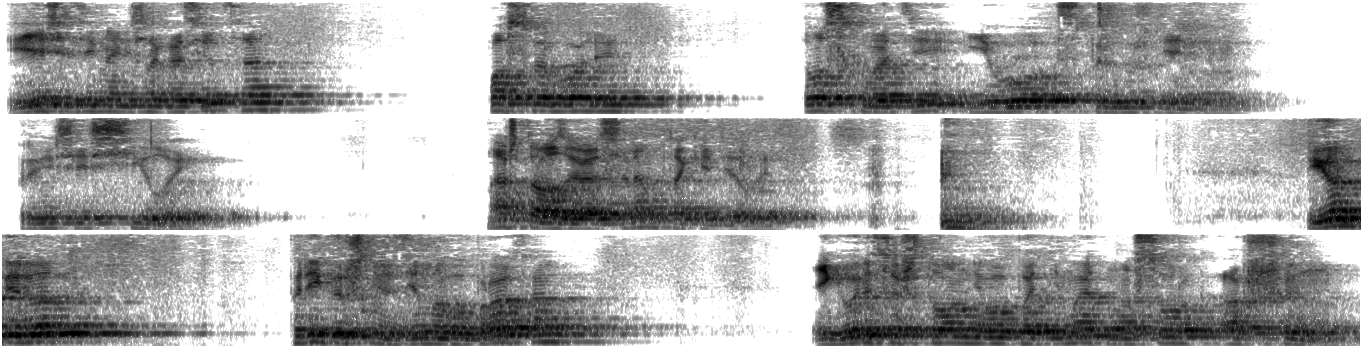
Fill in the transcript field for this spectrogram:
и если земля не согласится по своей воле, то схвати его с принуждением, принеси силой. На что Азраиль алейхиссалям так и делает. И он берет пригоршню земного праха, и говорится, что он его поднимает на 40 аршин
